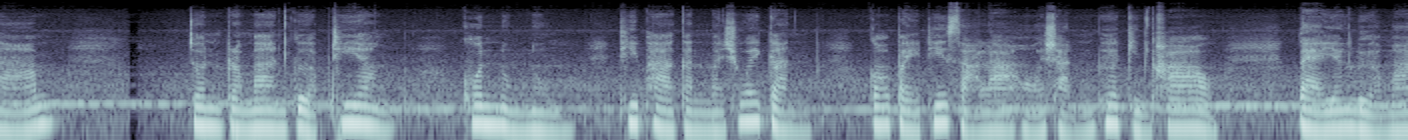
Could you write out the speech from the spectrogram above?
น้ำจนประมาณเกือบเที่ยง คนหนุ่มๆที่พากันมาช่วยกัน ก็ไปที่ศาลาหอฉันเพื่อกินข้าว แต่ยังเหลือไม้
